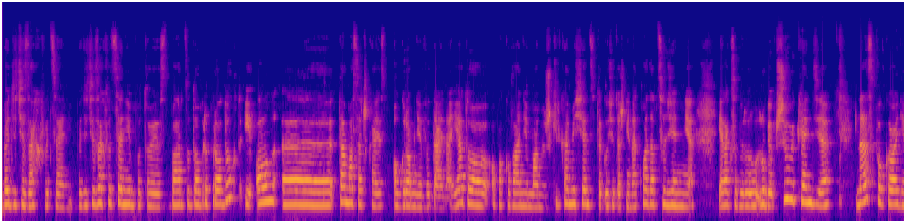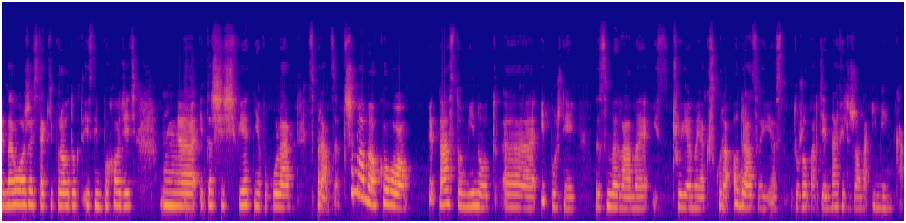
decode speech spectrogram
Będziecie zachwyceni. Będziecie zachwyceni, bo to jest bardzo dobry produkt i on, e, ta maseczka jest ogromnie wydajna. Ja to opakowanie mam już kilka miesięcy, tego się też nie nakłada codziennie. Ja tak sobie lu- lubię przy weekendzie na spokojnie nałożyć taki produkt i z nim pochodzić mm, e, i też się świetnie w ogóle sprawdza. Trzymamy około 15 minut e, i później zmywamy i czujemy jak skóra od razu jest dużo bardziej nawilżona i miękka.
